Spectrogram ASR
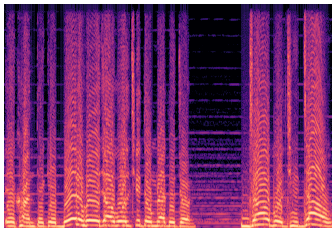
এখান থেকে বের হয়ে যাও বলছি তোমরা দুজন। যাও বলছি, যাও।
